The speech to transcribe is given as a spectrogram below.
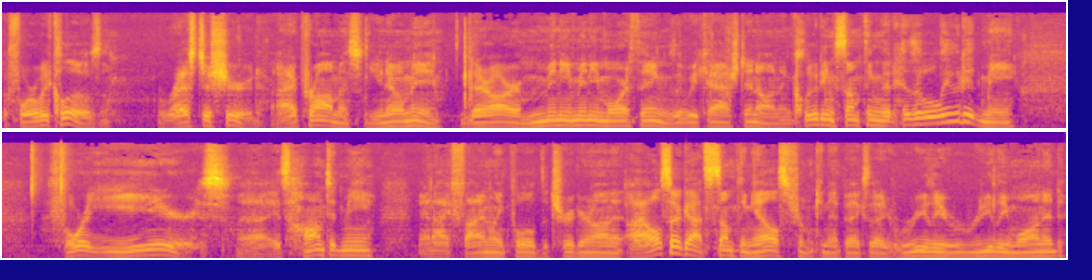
before we close, rest assured, I promise, you know me, there are many, many more things that we cashed in on, including something that has eluded me for years. Uh, it's haunted me, and I finally pulled the trigger on it. I also got something else from Knipex that I really, really wanted.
